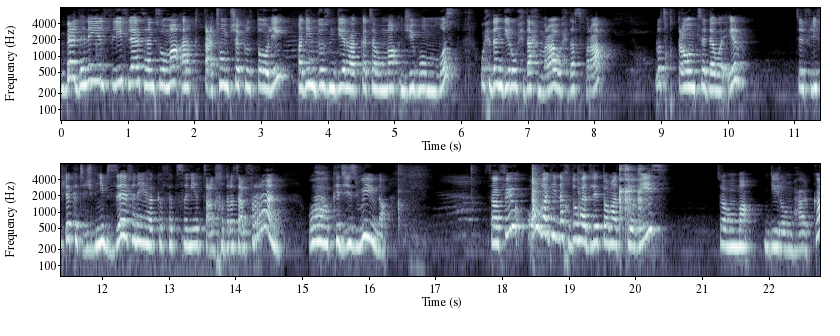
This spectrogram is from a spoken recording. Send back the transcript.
من بعد هنايا الفليفلات هانتوما راه قطعتهم بشكل طولي. غادي ندوز ندير هكا حتى هما نجيبهم من وسط. وحدة نديرو وحدة حمراء وحدة صفراء. ولا تقطعوهم حتى دوائر. حتى الفليفلة كتعجبني بزاف انايا هكا في هاد الصينية تاع الخضرة تاع الفران. واو كتجي زوينة. صافي. وغادي ناخذ هاد les tomates cerises حتى هما نديروهم بحال هكا.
